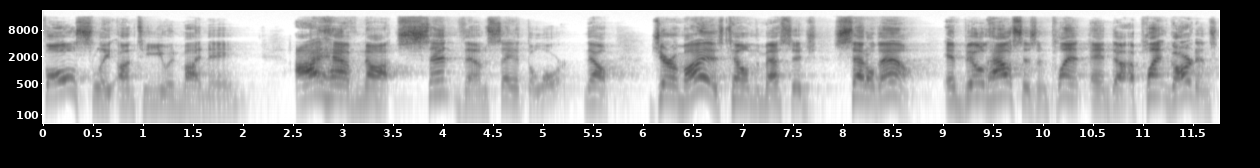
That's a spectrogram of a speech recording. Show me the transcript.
falsely unto you in my name. I have not sent them, saith the Lord. Now, Jeremiah is telling the message, settle down and build houses and plant and uh, plant gardens.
